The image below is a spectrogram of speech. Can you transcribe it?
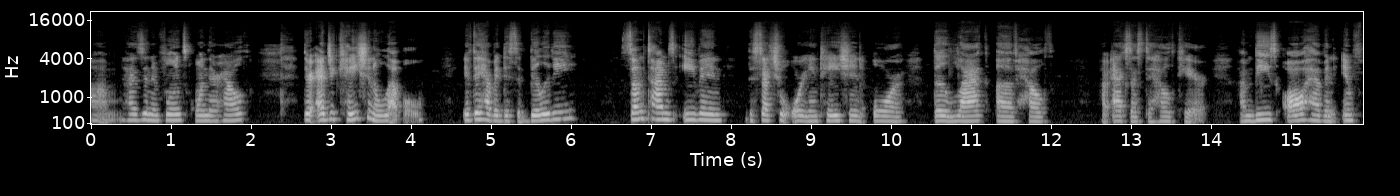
um, has an influence on their health, their educational level, if they have a disability, sometimes even the sexual orientation or the lack of health uh, access to health care. Um, these all have an inf-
